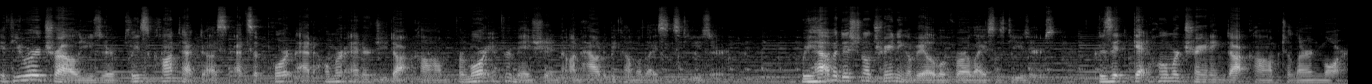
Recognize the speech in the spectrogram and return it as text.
If you are a trial user, please contact us at support at homerenergy.com for more information on how to become a licensed user. We have additional training available for our licensed users. Visit gethomertraining.com to learn more.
